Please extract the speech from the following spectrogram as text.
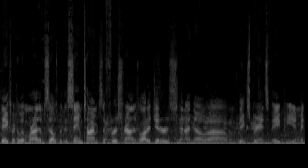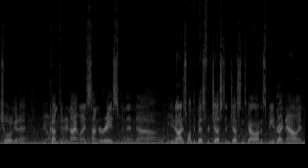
they expect a little more out of themselves. But at the same time, it's the first round. There's a lot of jitters, and I know um, the experience of AP and Mitchell are going to come through tonight when it's time to race. And then, uh, you know, I just want the best for Justin. Justin's got a lot of speed right now, and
